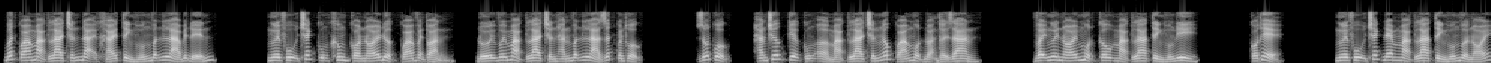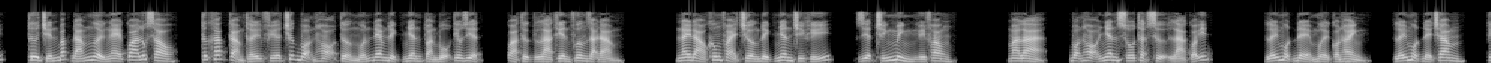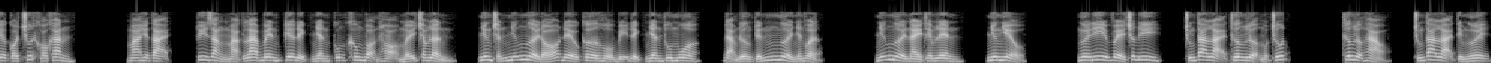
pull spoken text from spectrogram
Bất quá mạc la chấn đại khái tình huống vẫn là biết đến. Người phụ trách cũng không có nói được quá vẹn toàn, đối với mạc la chấn hắn vẫn là rất quen thuộc. Rốt cuộc, hắn trước kia cũng ở Mạc La chấn ngốc quá một đoạn thời gian. Vậy ngươi nói một câu Mạc La tình huống đi. Có thể. Người phụ trách đem Mạc La tình huống vừa nói, tư chiến bắc đám người nghe qua lúc sau, tức khắc cảm thấy phía trước bọn họ tưởng muốn đem địch nhân toàn bộ tiêu diệt, quả thực là thiên phương dạ đàm. Nay đảo không phải trường địch nhân trí khí, diệt chính mình vì phong, mà là, bọn họ nhân số thật sự là quá ít. Lấy một để mười còn hành, lấy một để trăm, kia có chút khó khăn. Mà hiện tại, tuy rằng Mạc La bên kia địch nhân cũng không bọn họ mấy trăm lần, nhưng chấn những người đó đều cơ hồ bị địch nhân thu mua, đảm đường tuyến người nhân vật. Những người này thêm lên, nhưng nhiều. Người đi về trước đi, chúng ta lại thương lượng một chút. Thương lượng hảo, chúng ta lại tìm ngươi.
